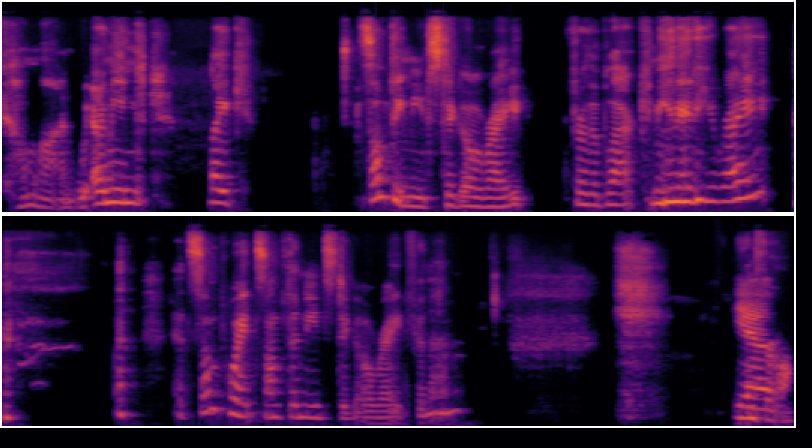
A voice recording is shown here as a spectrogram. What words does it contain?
come on. I mean, like something needs to go right for the Black community, right? At some point, something needs to go right for them. Yeah. And for all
